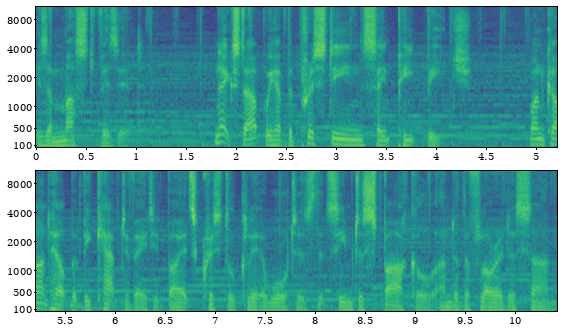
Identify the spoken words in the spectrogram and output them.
is a must visit. Next up, we have the pristine St. Pete Beach. One can't help but be captivated by its crystal clear waters that seem to sparkle under the Florida sun.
